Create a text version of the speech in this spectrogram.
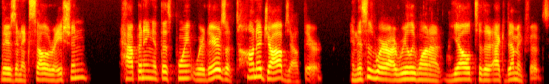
there's an acceleration happening at this point where there's a ton of jobs out there. And this is where I really want to yell to the academic folks.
